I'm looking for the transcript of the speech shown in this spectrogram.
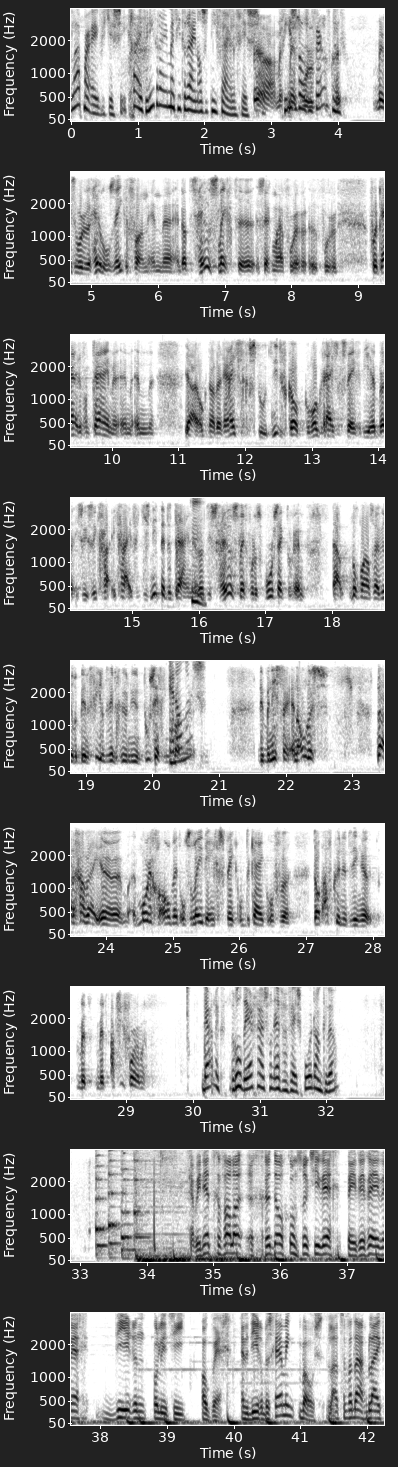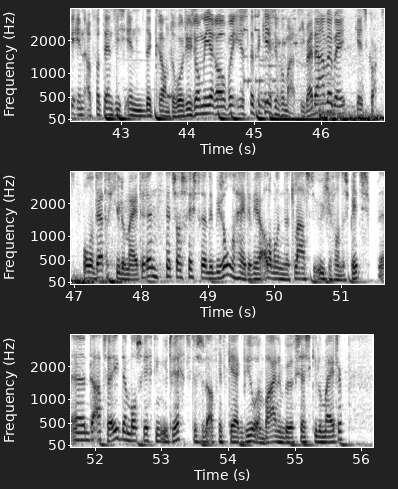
laat maar eventjes, ik ga even niet rijden met die trein als het niet veilig is. Ja, is het al zover of niet? Mensen worden er heel onzeker van en, en dat is heel slecht, zeg maar, voor... voor voor het rijden van treinen. En, en ja, ook naar de reizigers toe. Niet te verkopen. Ik kom ook reizigers tegen die hebben zoiets. Ik ga, ik ga eventjes niet met de trein. En dat is heel slecht voor de spoorsector. En nou, nogmaals, wij willen binnen 24 uur nu een toezegging. En anders? De minister. En anders... Nou, dan gaan wij uh, morgen al met onze leden in gesprek om te kijken of we dat af kunnen dwingen met, met actievormen. Duidelijk. Roel Berghuis van FNV Spoor, dank u wel. Kabinetsgevallen, gedoogconstructie weg, PVV weg, dierenpolitie ook weg. En de dierenbescherming boos. Laat ze vandaag blijken in advertenties in de kranten. Hoort u zo meer over. Eerste verkeersinformatie bij de ANWB, Kees Kwaks. 130 kilometer en net zoals gisteren de bijzonderheden... weer allemaal in het laatste uurtje van de spits. De A2, Den Bosch richting Utrecht... tussen de afrit Kerkdriel en Waardenburg 6 kilometer.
